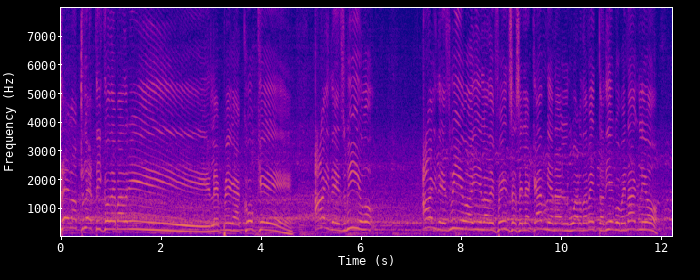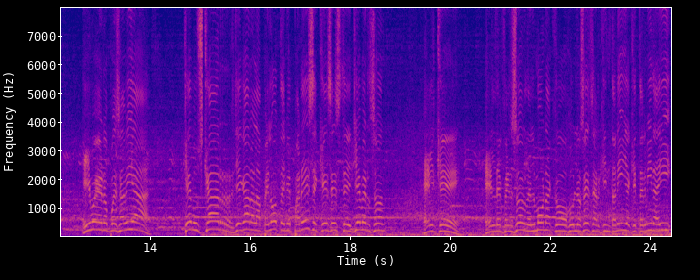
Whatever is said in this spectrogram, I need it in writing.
del Atlético de Madrid. Le pega Coque. Hay desvío. Hay desvío ahí en la defensa. Se la cambian al guardameta Diego Benaglio. Y bueno, pues había que buscar llegar a la pelota. Y me parece que es este Jefferson el que, el defensor del Mónaco, Julio César Quintanilla, que termina ahí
